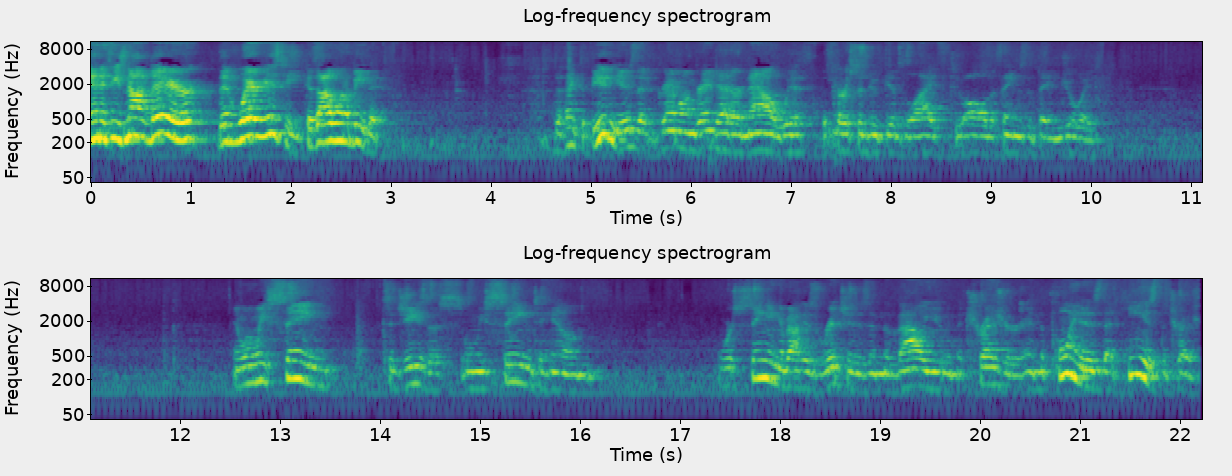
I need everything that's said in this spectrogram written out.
And if he's not there, then where is he? Because I want to be there. I think the beauty is that grandma and granddad are now with the person who gives life to all the things that they enjoyed. And when we sing to Jesus, when we sing to Him, we're singing about His riches and the value and the treasure. And the point is that He is the treasure.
